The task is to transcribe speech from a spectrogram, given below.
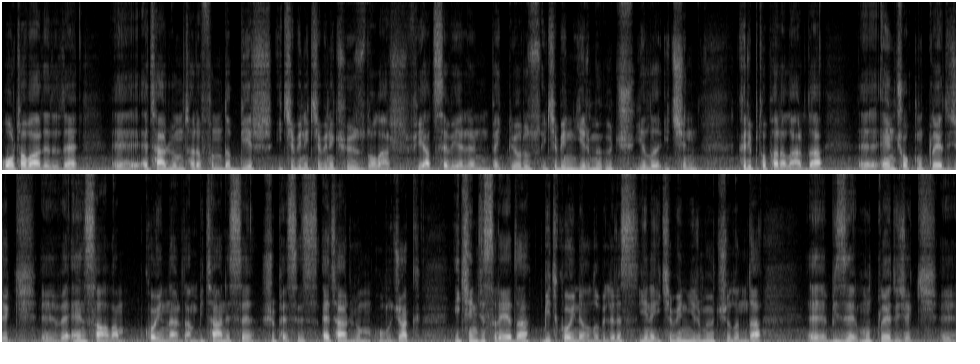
Orta vadede de e, Ethereum tarafında bir 2000-2200 dolar fiyat seviyelerini bekliyoruz. 2023 yılı için kripto paralarda en çok mutlu edecek e, ve en sağlam coinlerden bir tanesi şüphesiz Ethereum olacak. İkinci sıraya da Bitcoin'i alabiliriz. Yine 2023 yılında e, bizi mutlu edecek e,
